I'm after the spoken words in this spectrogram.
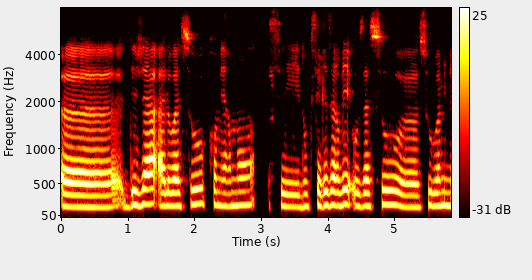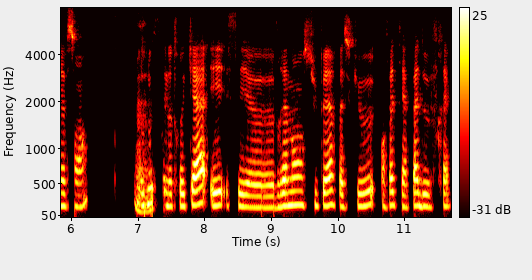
Déjà à l'OASO, premièrement, c'est donc c'est réservé aux assauts euh, sous loi 1901. Donc mmh c'est notre cas et c'est euh, vraiment super parce que en fait, il n'y a pas de frais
